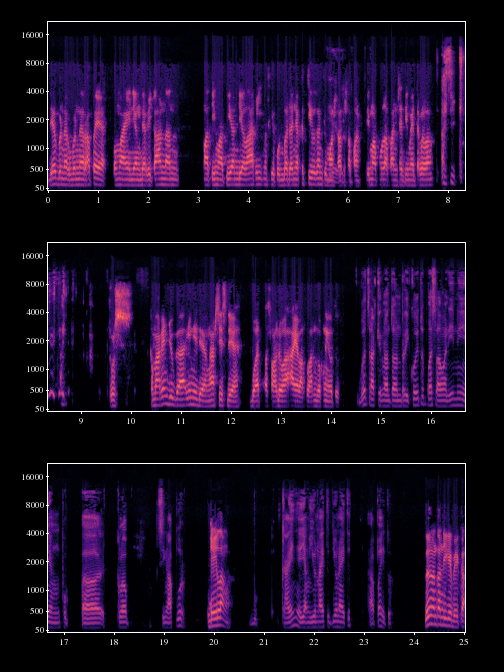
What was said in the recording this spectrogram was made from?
Dia benar-benar apa ya pemain yang dari kanan mati-matian dia lari meskipun badannya kecil kan cuma yeah, 158 58 cm doang. Asik. Terus kemarin juga ini dia ngasis dia buat Osvaldo AA waktu Hamburg nih itu. Gue terakhir nonton Rico itu pas lawan ini yang uh, klub Singapura. Gailang. Kayaknya yang United United apa itu? Lu nonton di GBK?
